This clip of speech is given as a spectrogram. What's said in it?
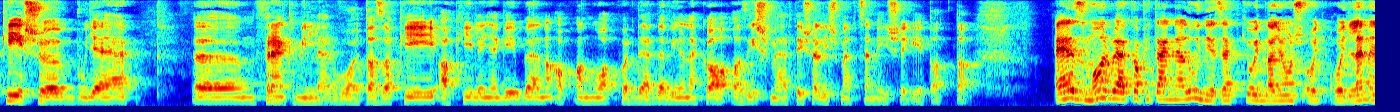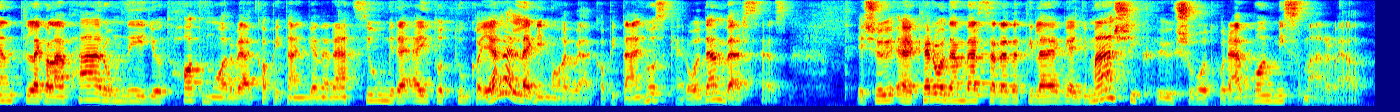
Később ugye Frank Miller volt az, aki, aki lényegében annó akkor Daredevilnek az ismert és elismert személyiségét adta. Ez Marvel kapitánynál úgy nézett ki, hogy, nagyon, hogy, hogy lement legalább 3, 4, 5, 6 Marvel kapitány generáció, mire eljutottunk a jelenlegi Marvel kapitányhoz, Carol Danvershez. És ő, eh, Carol Danvers eredetileg egy másik hős volt korábban, Miss Marvel.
